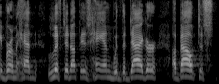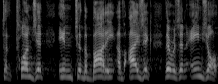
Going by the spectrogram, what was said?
Abram had lifted up his hand with the dagger, about to, to plunge it into the body of Isaac, there was an angel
